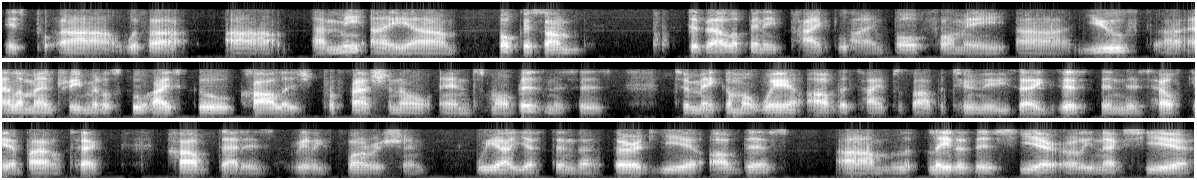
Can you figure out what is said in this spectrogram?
it's uh, with a uh, a, a um, focus on developing a pipeline both from a uh, youth, uh, elementary, middle school, high school, college, professional, and small businesses to make them aware of the types of opportunities that exist in this healthcare biotech hub that is really flourishing. We are just in the third year of this, Um, later this year, early next year,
